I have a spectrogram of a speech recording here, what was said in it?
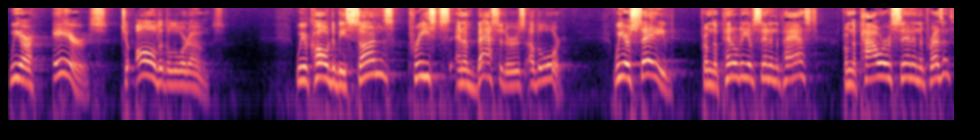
We are heirs to all that the Lord owns. We are called to be sons priests, and ambassadors of the Lord. We are saved from the penalty of sin in the past, from the power of sin in the present,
